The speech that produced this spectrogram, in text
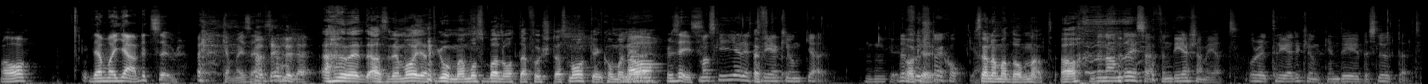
Ja, den var jävligt sur, kan man ju säga. Vad säger du det? Alltså den var jättegod, man måste bara låta första smaken komma ner. Ja, precis. Man ska ge det tre klunkar. Mm. Den Okej. första är chocken. Sen har man domnat. Ja. Den andra är så här fundersamhet. Och den tredje klunken, det är beslutet.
